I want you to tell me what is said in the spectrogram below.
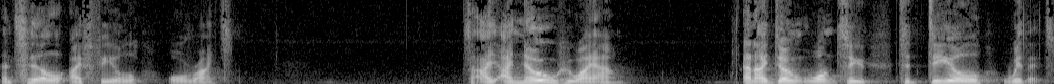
until I feel all right. So I, I know who I am. And I don't want to, to deal with it.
